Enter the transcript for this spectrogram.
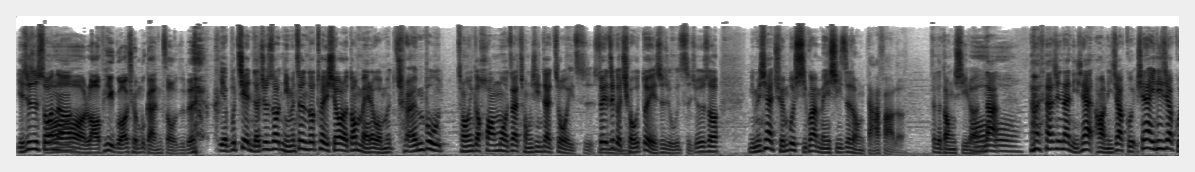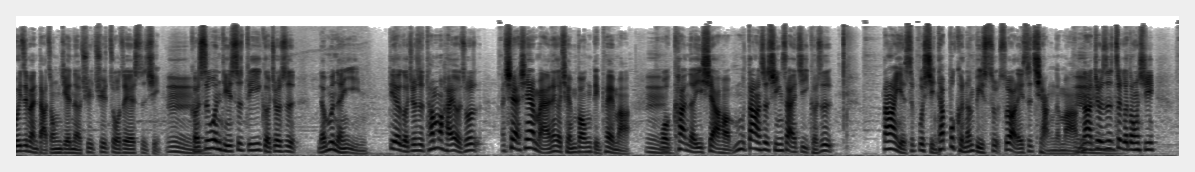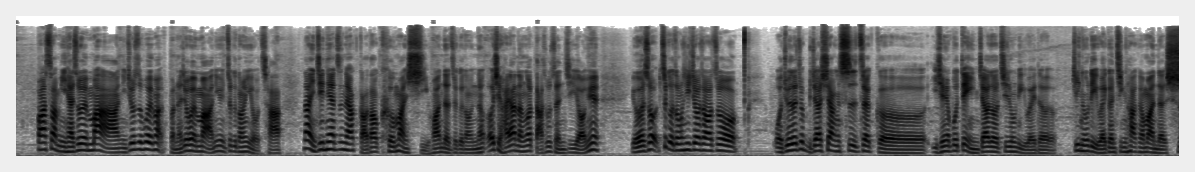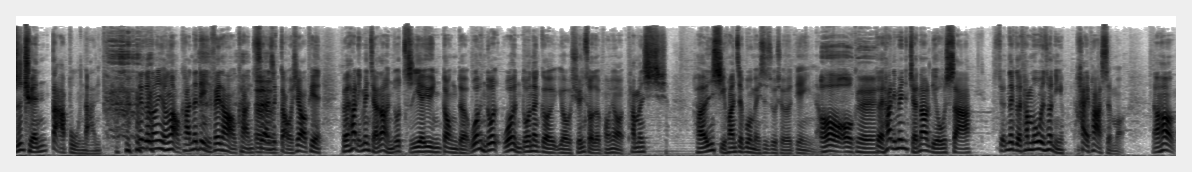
也就是说呢，哦，老屁股要全部赶走，对不对？也不见得，就是说你们真的都退休了，都没了，我们全部从一个荒漠再重新再做一次。所以这个嗯球队也是如此，就是说你们现在全部习惯梅西这种打法了，这个东西了。那哦那那现在你现在好，你叫鬼，现在一定是叫鬼子本打中间的去去做这些事情。嗯可是问题是，第一个就是能不能赢，第二个就是他们还有说，现在现在买的那个前锋底配嘛，嗯我看了一下哈，嗯当然是新赛季，可是当然也是不行，他不可能比苏苏亚雷斯强的嘛。嗯那就是这个东西，巴萨迷还是会骂啊，你就是会骂，本来就会骂，因为这个东西有差。那你今天真的要搞到科曼喜欢的这个东西，能而且还要能够打出成绩哦，因为有的时候这个东西就叫做。我觉得就比较像是这个以前有部电影叫做基努里维的基努里维跟金哈克曼的《十全大补男》，那个东西很好看，那电影非常好看，虽然是搞笑片，可是它里面讲到很多职业运动的，我很多我很多那个有选手的朋友，他们喜很喜欢这部美式足球的电影啊。哦，OK，对，它里面就讲到流沙，就那个他们问说你害怕什么，然后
